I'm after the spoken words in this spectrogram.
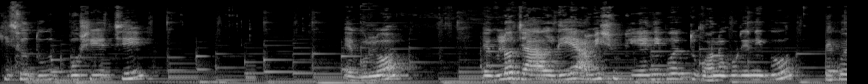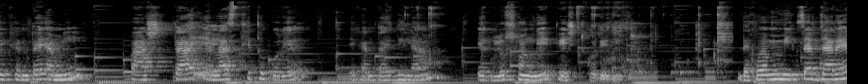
কিছু দুধ বসিয়েছি। এগুলো এগুলো জাল দিয়ে আমি শুকিয়ে নিব, একটু ঘন করে নিব। দেখো, এখানটায় আমি পাঁচটা এলাচ থেতো করে এখানটায় দিলাম। এগুলো সঙ্গে পেস্ট করে নিব। দেখো, আমি মিক্সার জারে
